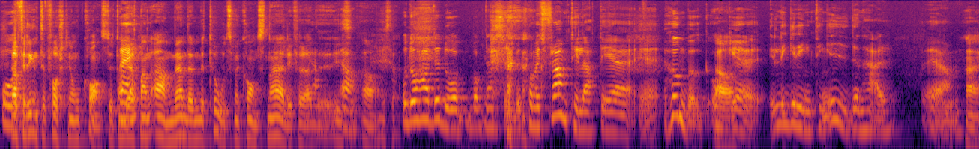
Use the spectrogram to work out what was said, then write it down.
Och- ja, för det är inte forskning om konst utan det Nej. är att man använder en metod som är konstnärlig för att... Ja, det. Och då hade då Bogdan Syber kommit fram till att det är eh, humbug och eh, ligger ingenting i den här eh,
